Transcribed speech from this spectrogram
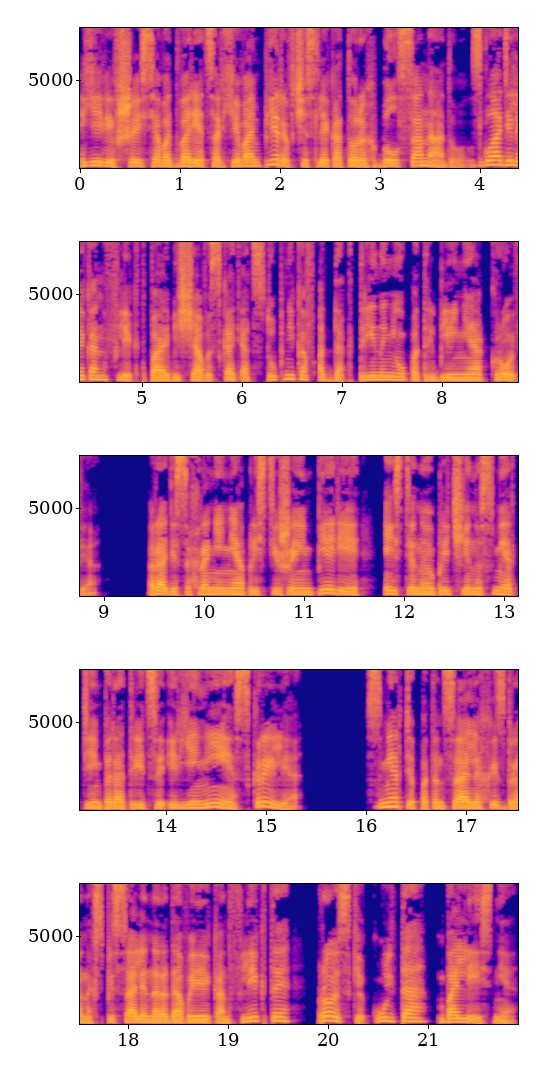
Явившиеся во дворец архивампиры, в числе которых был Санаду, сгладили конфликт, пообещав искать отступников от доктрины неупотребления крови. Ради сохранения престижа империи истинную причину смерти императрицы Ирьении скрыли. Смерти потенциальных избранных списали на родовые конфликты, происки культа, болезни.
